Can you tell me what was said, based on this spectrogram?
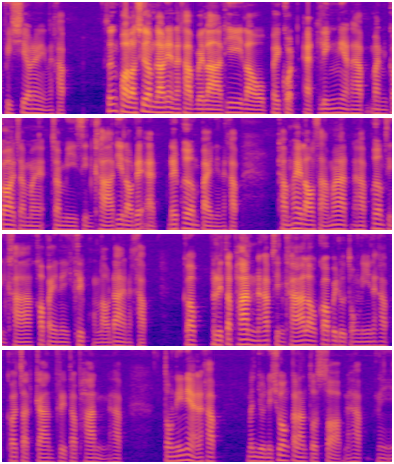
Official นั่นเองนะครับ ซึ่งพอเราเชื่อมแล้วเนี่ยนะครับ เวลาที่เราไปกด add link เนี่ยนะครับ มันก็จะมาจะมีสินค้าที่เราได้แอดได้เพิ่มไปเนี่ยนะครับ ทำให้เราสามารถนะครับเพิ่มสินค้าเข้าไปในคลิปของเราได้นะครับ ก็ผลิตภัณฑ์นะครับสินค้าเราก็ไปดูตรงนี้นะครับ ก็จัดการผลิตภัณฑ์นะครับ ตรงนี้เนี่ยนะครับมันอยู่ในช่วงกำลังตรวจสอบนะครับนี่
